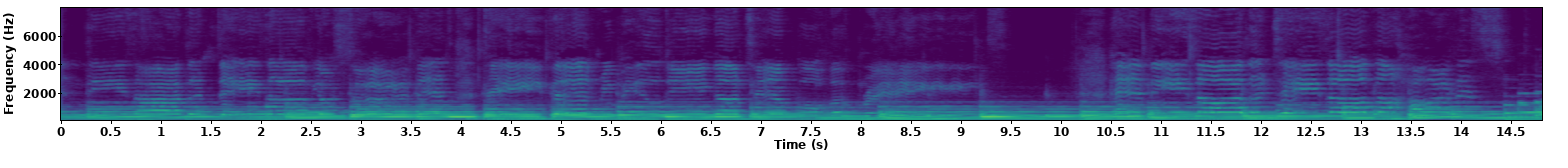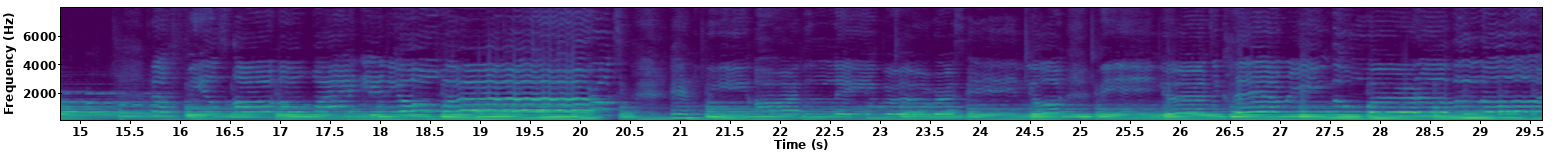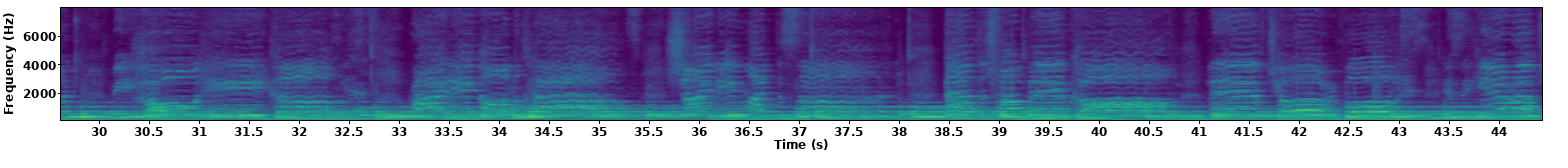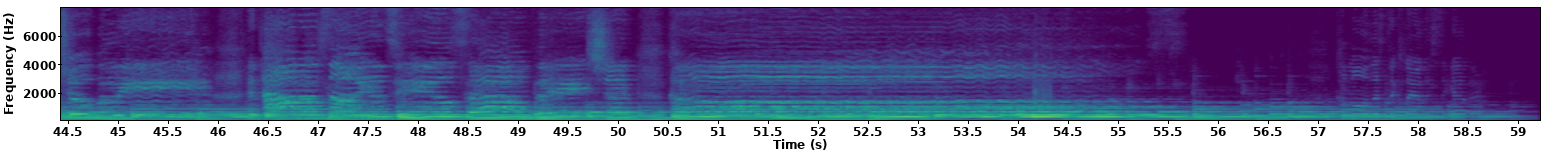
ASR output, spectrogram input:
And these are the days of your servant David, rebuilding a temple of praise. And these are the days of the harvest. The fields are in your world. And we are the laborers like the sun at the trumpet call. Lift your voice, it's the year of Jubilee, and out of Zion's salvation comes. Come on, let's declare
